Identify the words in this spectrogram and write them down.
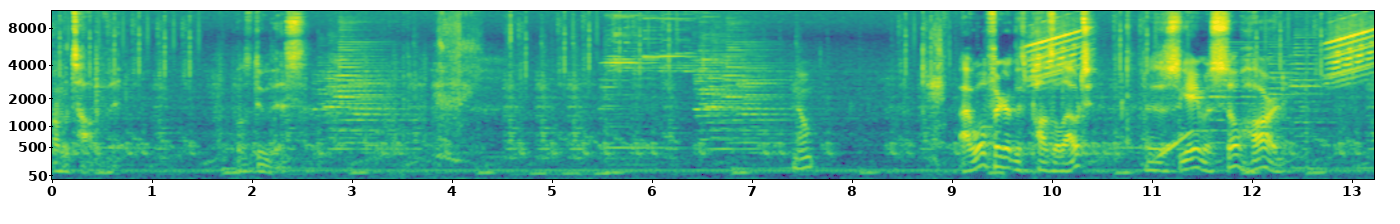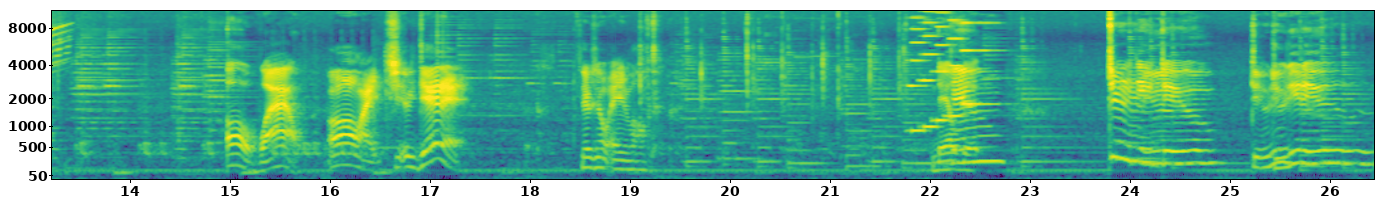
on the top of it. Let's do this. Nope. I will figure this puzzle out. This game is so hard. Oh wow! Oh my, we did it. There's no A involved. Nailed it. Do, do, do, do, do, Doo-doo-doo.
